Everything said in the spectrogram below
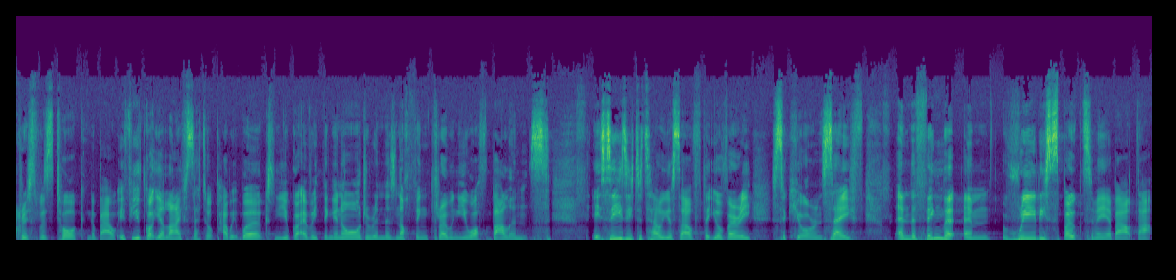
Chris was talking about. If you've got your life set up how it works and you've got everything in order and there's nothing throwing you off balance, it's easy to tell yourself that you're very secure and safe. And the thing that um, really spoke to me about that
